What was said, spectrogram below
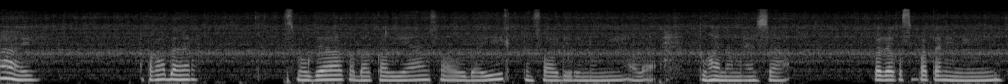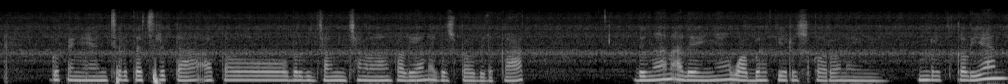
Hai, apa kabar? Semoga kabar kalian selalu baik dan selalu dilindungi oleh Tuhan Yang Maha Esa. Pada kesempatan ini, gue pengen cerita-cerita atau berbincang-bincang dengan kalian agar supaya lebih dekat dengan adanya wabah virus corona ini. Menurut kalian,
